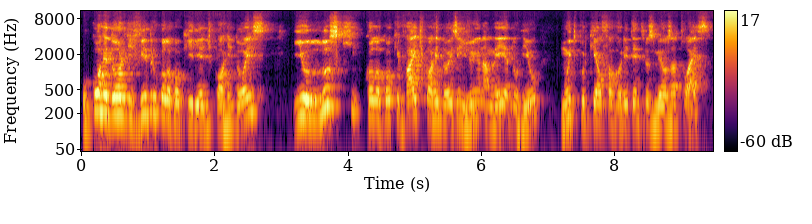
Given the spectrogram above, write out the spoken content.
O corredor de vidro colocou que iria de corre 2, e o Lusk colocou que vai de corre 2 em junho na meia do Rio, muito porque é o favorito entre os meus atuais.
